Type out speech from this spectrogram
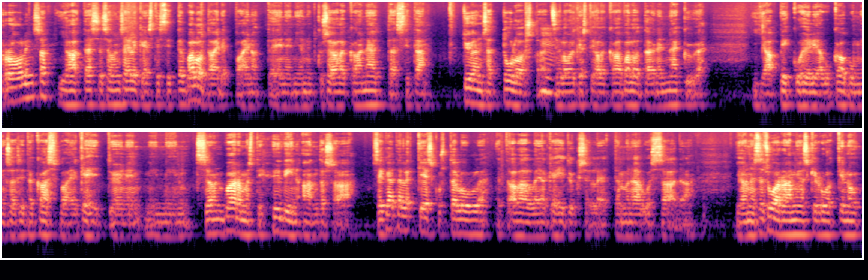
roolinsa ja tässä se on selkeästi sitten valotaidepainotteinen ja nyt kun se alkaa näyttää sitä työnsä tulosta, mm. että siellä oikeasti alkaa valotaide näkyä ja pikkuhiljaa kun kaupungissa sitä kasvaa ja kehittyy, niin, niin, niin se on varmasti hyvin antoisaa sekä tälle keskustelulle että alalle ja kehitykselle, että tämmöinen alue saadaan. Ja on se suoraan myöskin ruokkinut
